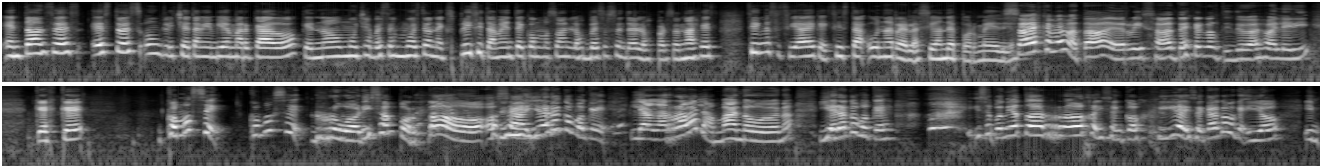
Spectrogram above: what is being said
Entonces, esto es un cliché también bien marcado que no muchas veces muestran explícitamente cómo son los besos entre los personajes sin necesidad de que exista una relación de por medio. ¿Sabes qué me mataba de risa antes que continúes, Valerie? Que es que, ¿cómo se, cómo se ruborizan por todo? O sea, yo era como que le agarraba la mano, ¿no? Y era como que, ay, y se ponía toda roja y se encogía y se quedaba como que, y yo, y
